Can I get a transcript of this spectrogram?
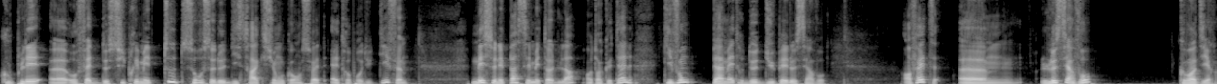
couplée euh, au fait de supprimer toute source de distraction quand on souhaite être productif. Mais ce n'est pas ces méthodes-là, en tant que telles, qui vont permettre de duper le cerveau. En fait, euh, le cerveau, comment dire,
